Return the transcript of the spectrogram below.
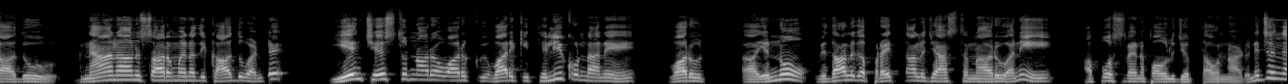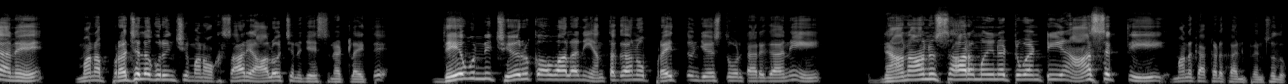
కాదు. జ్ఞానానుసారమైనది కాదు అంటే ఏం చేస్తున్నారో వారికి వారికి తెలియకుండానే వారు ఎన్నో విధాలుగా ప్రయత్నాలు చేస్తున్నారు అని అపోస్తులైన పౌలు చెప్తా ఉన్నాడు. నిజంగానే మన ప్రజల గురించి మనం ఒకసారి ఆలోచన చేసినట్లయితే దేవుణ్ణి చేరుకోవాలని ఎంతగానో ప్రయత్నం చేస్తూ ఉంటారు కానీ జ్ఞానానుసారమైనటువంటి ఆసక్తి మనకు అక్కడ కనిపించదు.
